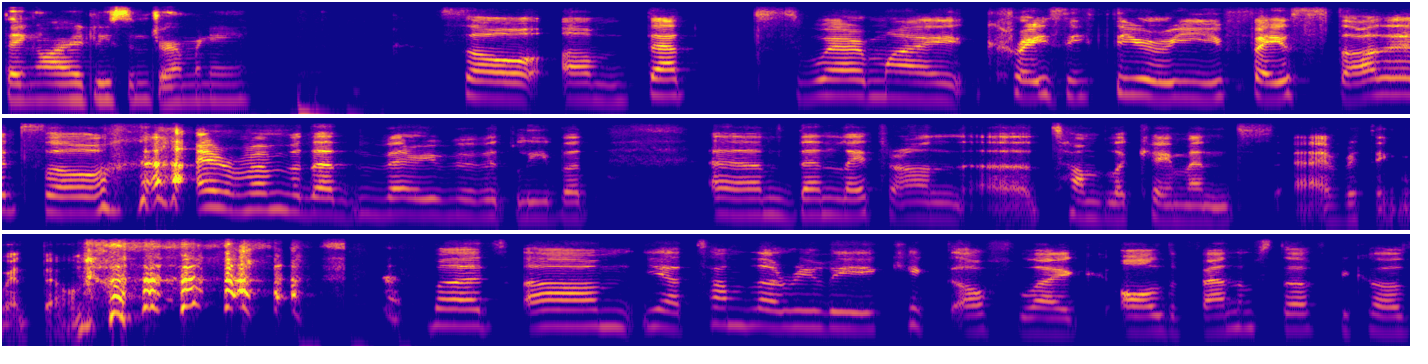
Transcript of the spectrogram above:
thing, or at least in Germany. So um, that's where my crazy theory phase started. So I remember that very vividly. But um, then later on, uh, Tumblr came and everything went down. but um yeah tumblr really kicked off like all the fandom stuff because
